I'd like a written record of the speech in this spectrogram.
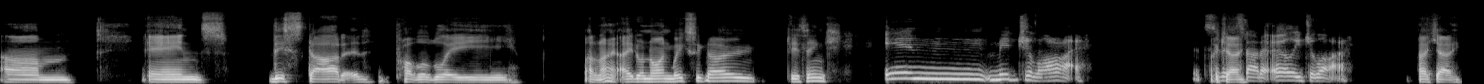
um, and this started probably I don't know eight or nine weeks ago. Do you think? In mid July, it sort Okay. of started early July. Okay,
